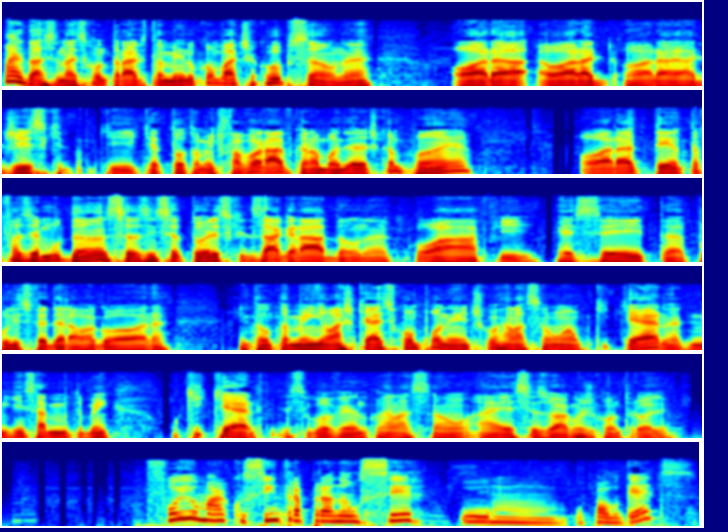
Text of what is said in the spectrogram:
mas dá sinais contrários também no combate à corrupção, né? Ora, ora, ora diz que, que, que é totalmente favorável, que é uma bandeira de campanha, ora tenta fazer mudanças em setores que desagradam, né? COAF, Receita, Polícia Federal agora. Então também eu acho que há esse componente com relação ao que quer, né? ninguém sabe muito bem o que quer esse governo com relação a esses órgãos de controle. Foi o Marco Sintra para não ser o, o Paulo Guedes?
